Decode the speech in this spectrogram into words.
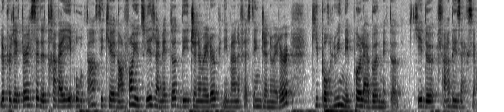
le projecteur essaie de travailler autant, c'est que dans le fond, il utilise la méthode des generators puis des manifesting generators, qui pour lui n'est pas la bonne méthode, qui est de faire des actions.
